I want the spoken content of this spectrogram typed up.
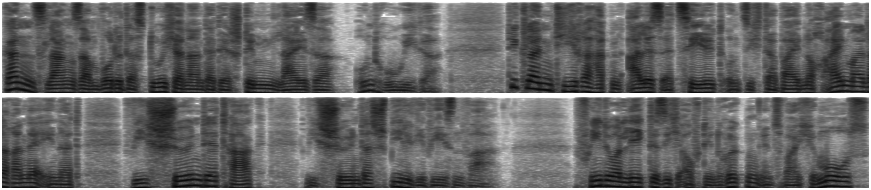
ganz langsam wurde das Durcheinander der Stimmen leiser und ruhiger. Die kleinen Tiere hatten alles erzählt und sich dabei noch einmal daran erinnert, wie schön der Tag, wie schön das Spiel gewesen war. Fridor legte sich auf den Rücken ins weiche Moos,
